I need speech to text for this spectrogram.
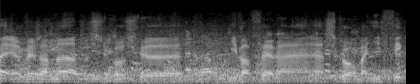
Ben, Hervé Jamard, je suppose qu'il va faire un, score magnifique.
